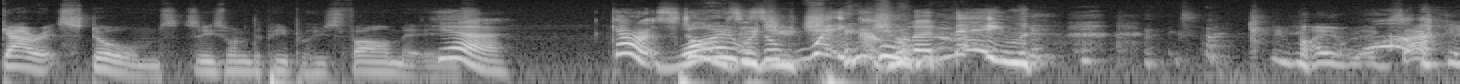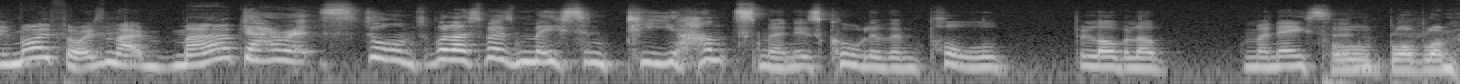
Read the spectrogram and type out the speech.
Garrett Storms. So he's one of the people whose farm it is. Yeah. Garrett Storms is a way cooler your- name. exactly my exactly my thought. Isn't that mad? Garrett Storms. Well, I suppose Mason T. Huntsman is cooler than Paul Blobla Manason. Paul Blob Blob.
